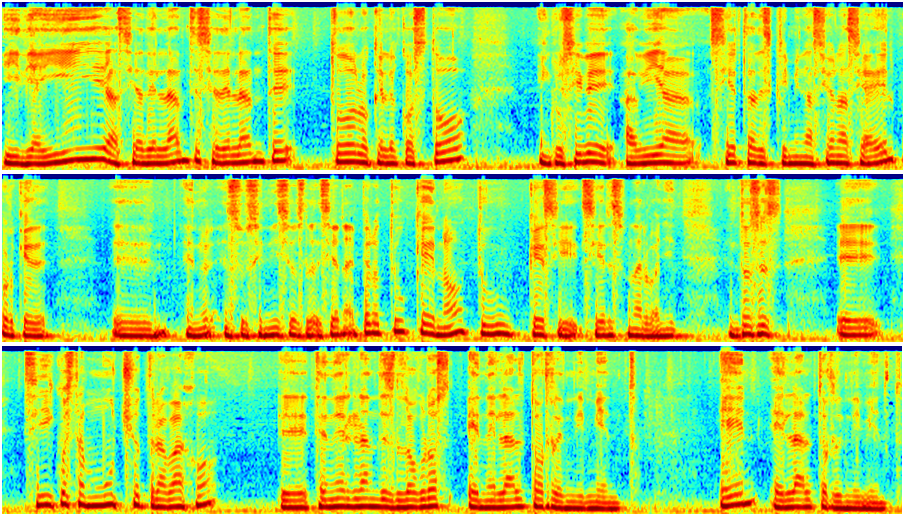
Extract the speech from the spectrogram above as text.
y de ahí hacia adelante, hacia adelante, todo lo que le costó, inclusive había cierta discriminación hacia él porque eh, en, sus inicios le decían, pero tú qué, ¿no? Tú qué si, eres un albañil. Entonces, eh, sí cuesta mucho trabajo eh, tener grandes logros en el alto rendimiento, en el alto rendimiento.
